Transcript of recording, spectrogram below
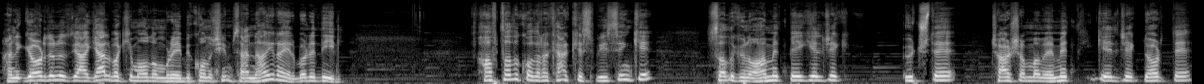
hani gördünüz ya gel bakayım oğlum buraya bir konuşayım seninle. Hayır hayır böyle değil. Haftalık olarak herkes bilsin ki salı günü Ahmet Bey gelecek. Üçte çarşamba Mehmet gelecek. Dörtte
